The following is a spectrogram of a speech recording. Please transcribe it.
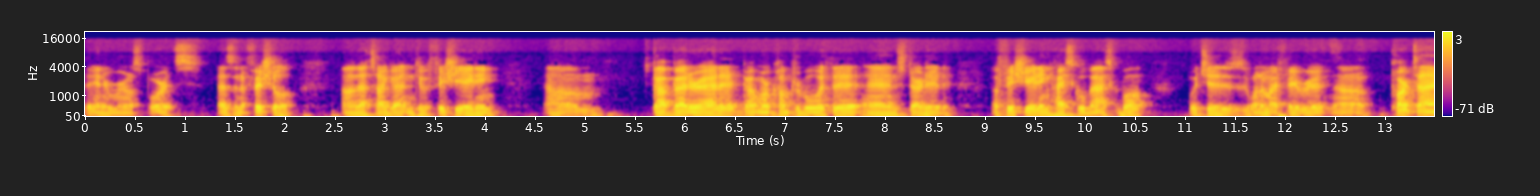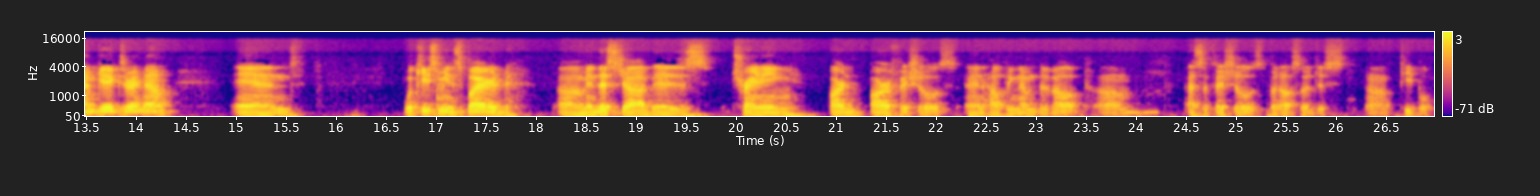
the intramural sports as an official. Uh, that's how I got into officiating. Um, got better at it, got more comfortable with it, and started officiating high school basketball which is one of my favorite uh, part-time gigs right now. And what keeps me inspired um, in this job is training our our officials and helping them develop um, as officials, but also just uh, people.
